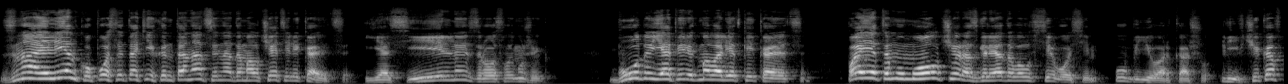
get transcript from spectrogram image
«Зная Ленку, после таких интонаций надо молчать или каяться. Я сильный взрослый мужик. Буду я перед малолеткой каяться. Поэтому молча разглядывал все восемь. Убью Аркашу лифчиков,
